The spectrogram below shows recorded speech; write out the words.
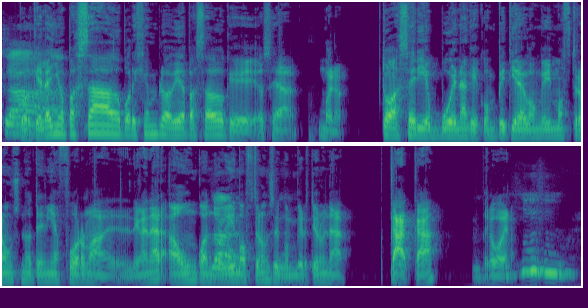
Porque el año pasado, por ejemplo, había pasado que, o sea, bueno, toda serie buena que compitiera con Game of Thrones no tenía forma de, ganar, aun cuando Game of Thrones se convirtió en una caca. Pero bueno.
